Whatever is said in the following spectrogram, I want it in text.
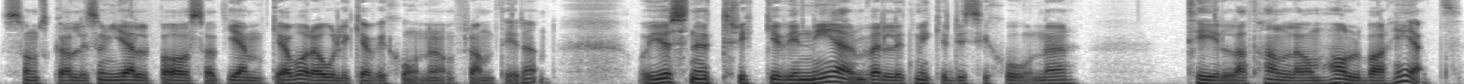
som ska liksom hjälpa oss att jämka våra olika visioner om framtiden. Och just nu trycker vi ner väldigt mycket diskussioner till att handla om hållbarhet.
